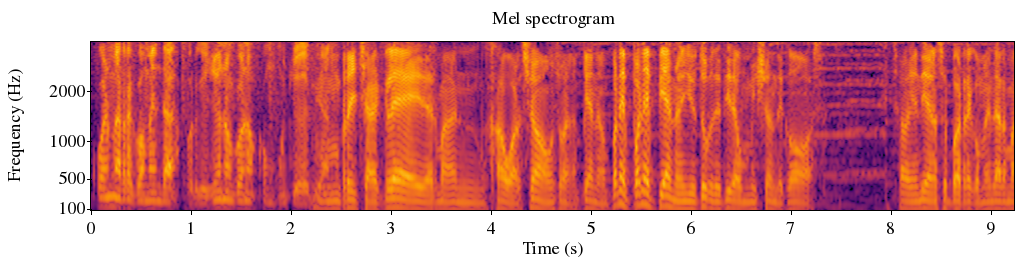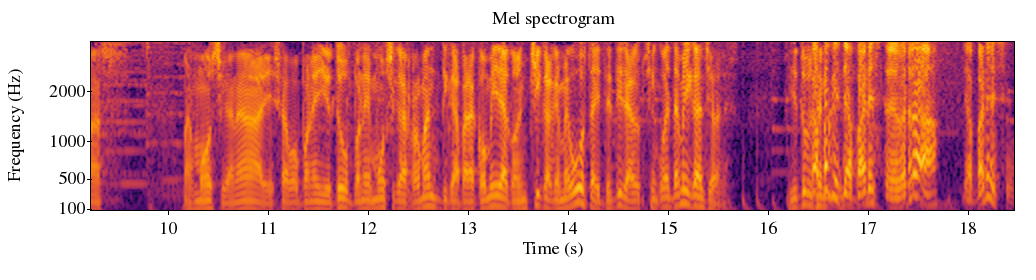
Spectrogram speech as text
¿Cuál me recomendás? Porque yo no conozco mucho de piano. Richard Clayderman, Howard Jones, bueno, piano. Pone, pone piano en YouTube, te tira un millón de cosas. Ya hoy en día no se puede recomendar más, más música nadie. Ya vos ponés YouTube, ponés música romántica para comida con chica que me gusta y te tira 50.000 canciones. YouTube se- Capaz que te aparece de verdad. Te aparece.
